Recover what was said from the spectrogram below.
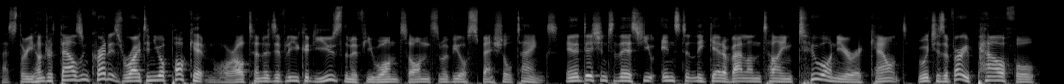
that's 300,000 credits right in your pocket, or alternatively, you could use them if you want on some of your special tanks. In addition to this, you instantly get a Valentine 2 on your account, which is a very powerful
